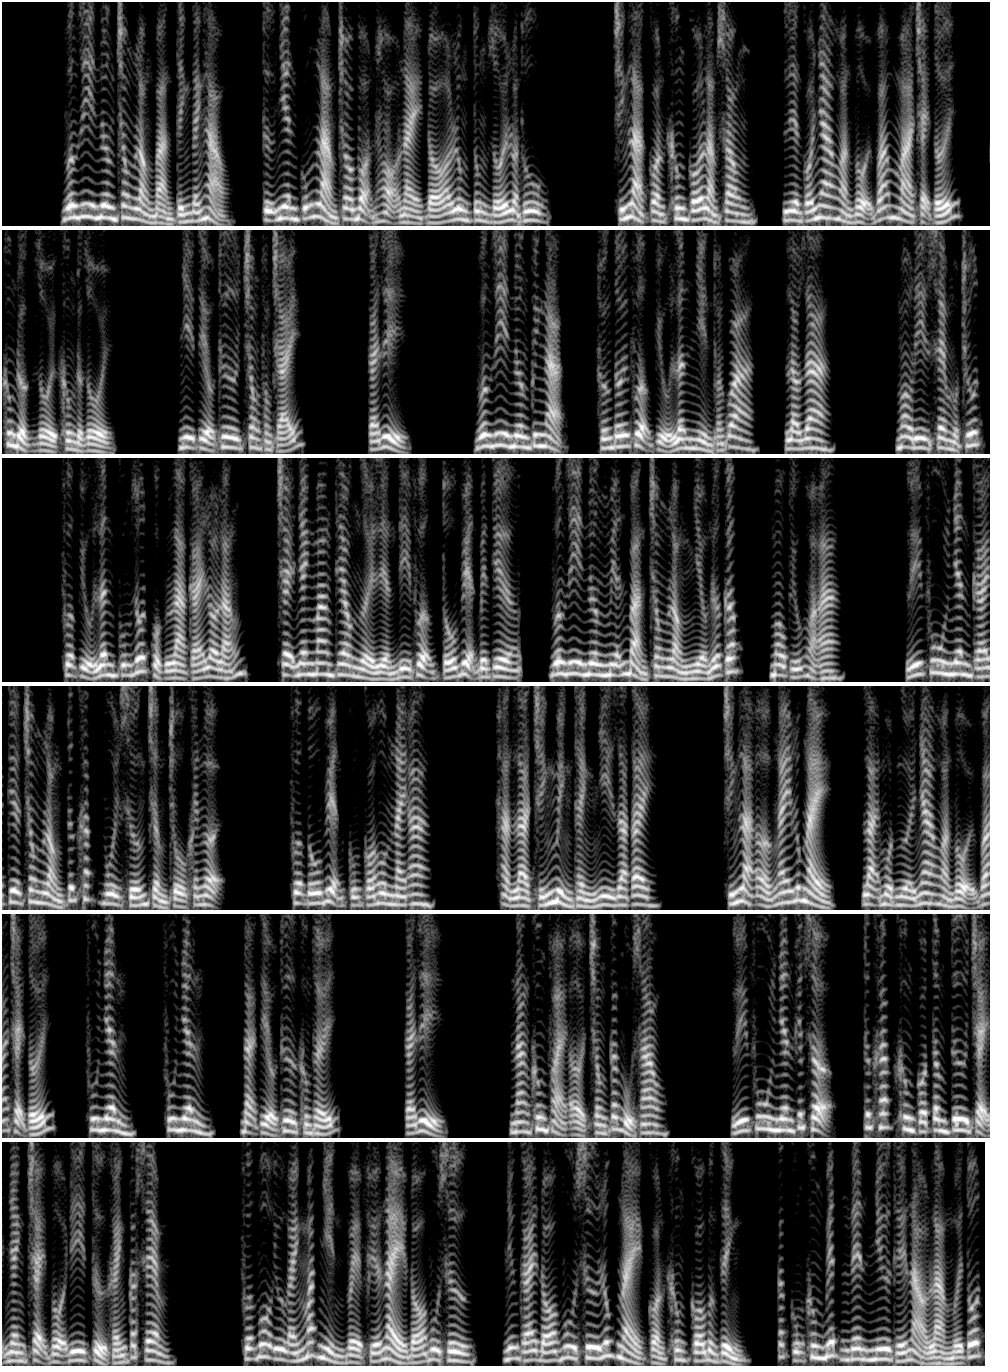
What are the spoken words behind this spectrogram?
Vương Di Nương trong lòng bản tính đánh hảo, tự nhiên cũng làm cho bọn họ này đó lung tung rối loạn thu. Chính là còn không có làm xong, liền có nha hoàn vội vã mà chạy tới, không được rồi không được rồi. Nhị tiểu thư trong phòng cháy. Cái gì? Vương Di Nương kinh ngạc, hướng tới Phượng Cửu Lân nhìn thoáng qua, lao ra. Mau đi xem một chút. Phượng Cửu Lân cũng rốt cuộc là cái lo lắng, chạy nhanh mang theo người liền đi Phượng Tố Viện bên kia, Vương Di Nương miễn bản trong lòng nhiều nữa cấp, mau cứu hỏa A. Lý Phu Nhân cái kia trong lòng tức khắc vui sướng trầm trồ khen ngợi. Phượng Tố Viện cũng có hôm nay A. Hẳn là chính mình thành nhi ra tay. Chính là ở ngay lúc này, lại một người nha hoàn vội vã chạy tới, Phu Nhân, Phu Nhân, đại tiểu thư không thấy. Cái gì? Nàng không phải ở trong các ngủ sao? Lý Phu Nhân khiếp sợ, tức khắc không có tâm tư chạy nhanh chạy vội đi tử khánh các xem. Phượng vô ưu ánh mắt nhìn về phía này đó vu sư, những cái đó vu sư lúc này còn không có bừng tỉnh, các cũng không biết nên như thế nào làm mới tốt.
